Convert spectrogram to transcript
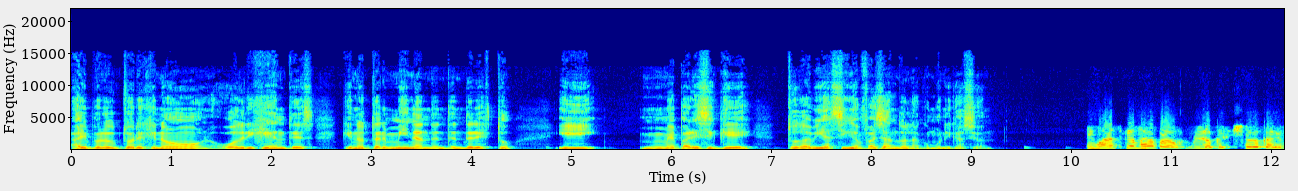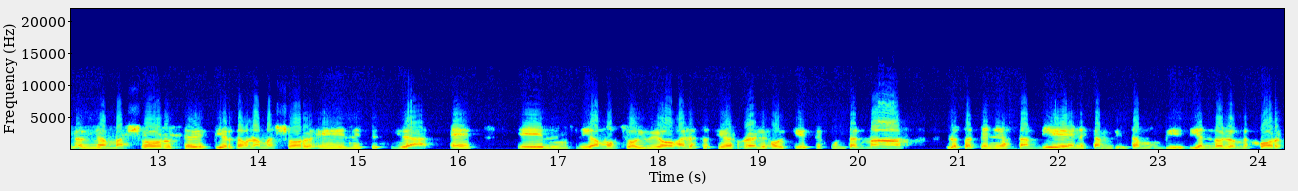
hay productores que no, o dirigentes que no terminan de entender esto y me parece que todavía siguen fallando en la comunicación. Y bueno, siguen fallando, pero lo que yo creo que hay una mayor, se despierta una mayor eh, necesidad. ¿eh? digamos, yo hoy veo a las sociedades rurales hoy que se juntan más, los ateneos también, están, estamos viendo lo mejor,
